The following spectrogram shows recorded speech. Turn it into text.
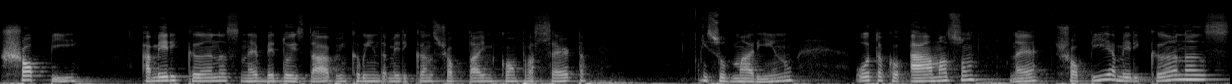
Shopee, Americanas, né, B2W, incluindo Americanas, Shoptime, Compra Certa e Submarino. Outra a Amazon, né? Shopee, Americanas,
